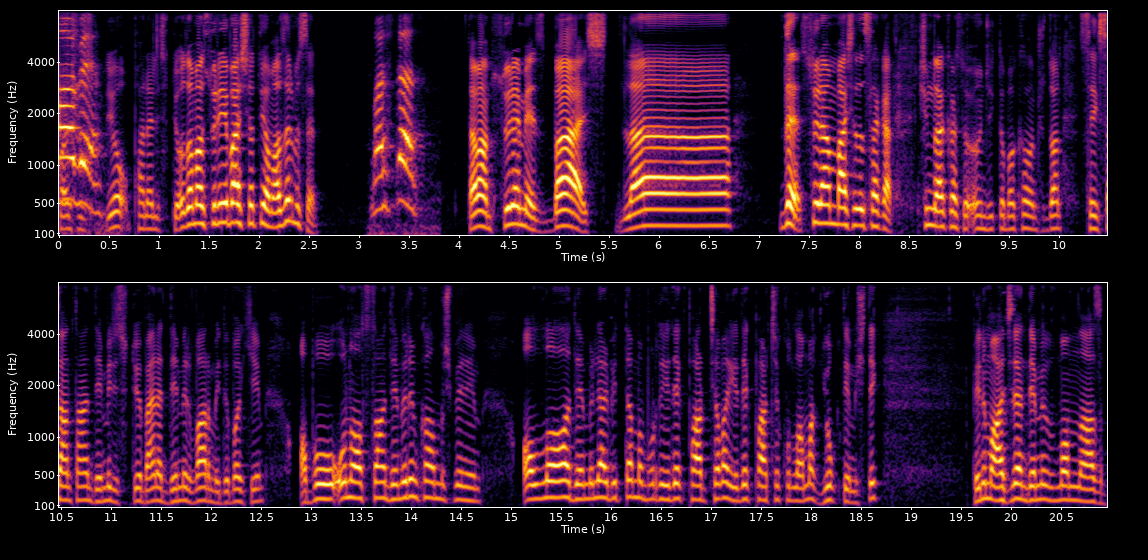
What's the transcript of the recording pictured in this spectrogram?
taş istiyor. Panel istiyor. O zaman süreyi başlatıyorum. Hazır mısın? Tamam süremiz başladı. Süren başladı Sakar. Şimdi arkadaşlar öncelikle bakalım şuradan 80 tane demir istiyor. Bende demir var mıydı bakayım. Abo 16 tane demirim kalmış benim. Allah demirler bitti ama burada yedek parça var. Yedek parça kullanmak yok demiştik. Benim acilen demir bulmam lazım.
